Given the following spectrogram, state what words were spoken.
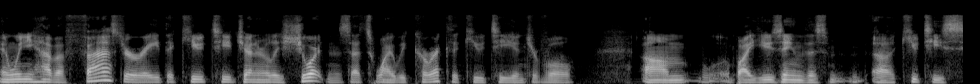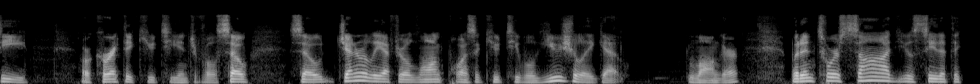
And when you have a faster rate, the QT generally shortens. That's why we correct the QT interval um, by using this uh, QTC or corrected QT interval. So, so generally, after a long pause, the QT will usually get longer. But in Torsade, you'll see that the,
